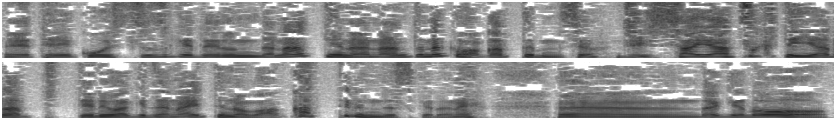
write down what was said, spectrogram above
えー抵抗し続けてるんだなっていうのはなんとなく分かってるんですよ。実際暑くて嫌だって言ってるわけじゃないっていうのは分かってるんですけどね。うん、だけど、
